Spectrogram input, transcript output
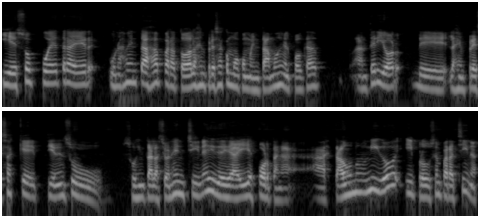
eso puede traer unas ventajas para todas las empresas, como comentamos en el podcast anterior, de las empresas que tienen sus instalaciones en China y de ahí exportan a, Estados Unidos y producen para China.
